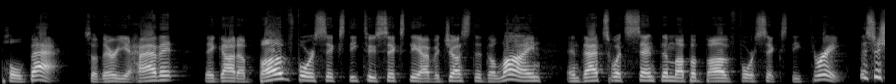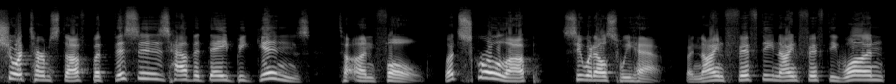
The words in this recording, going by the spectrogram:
pulled back. So there you have it. They got above 460, 260. I've adjusted the line, and that's what sent them up above 463. This is short term stuff, but this is how the day begins to unfold. Let's scroll up, see what else we have. By 950, 951,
